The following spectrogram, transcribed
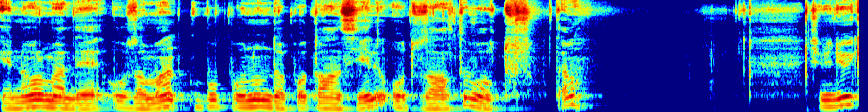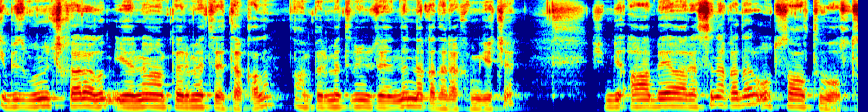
E normalde o zaman bu bunun da potansiyeli 36 volttur. Tamam. Şimdi diyor ki biz bunu çıkaralım. Yerine ampermetre takalım. Ampermetrenin üzerinden ne kadar akım geçer? Şimdi AB arasına kadar 36 volt.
